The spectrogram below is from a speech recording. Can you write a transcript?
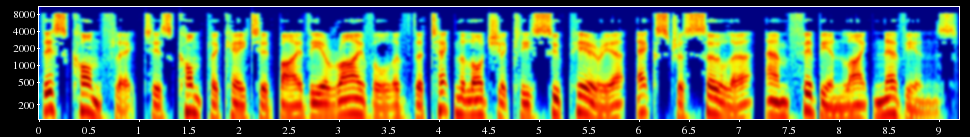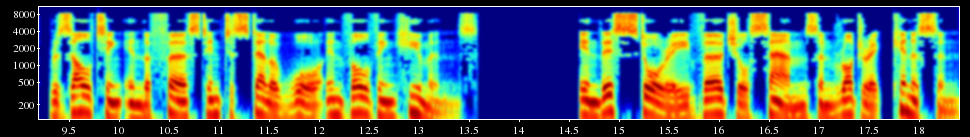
This conflict is complicated by the arrival of the technologically superior, extrasolar, amphibian-like Nevians, resulting in the first interstellar war involving humans. In this story Virgil Samms and Roderick Kinnison,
